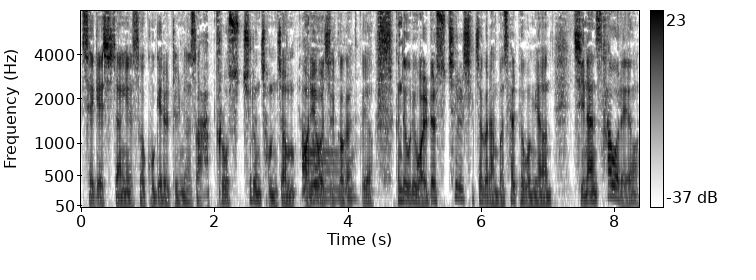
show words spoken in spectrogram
세계 시장에서 고개를 들면서 앞으로 수출은 점점 어려워질 어. 것 같고요. 근데 우리 월별 수출 실적을 한번 살펴보면 지난 4월에요.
